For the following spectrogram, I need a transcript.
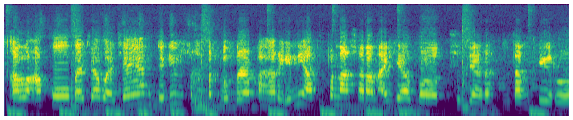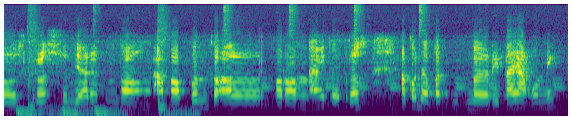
Kalau aku baca-baca ya jadi sempat beberapa hari ini aku penasaran aja buat sejarah tentang virus terus sejarah tentang apa pun soal corona itu. Terus aku dapat berita yang unik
